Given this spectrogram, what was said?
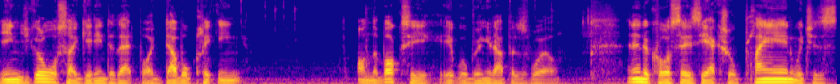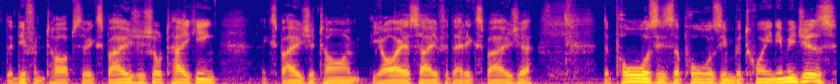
and you can also get into that by double clicking on the box here it will bring it up as well and then of course there's the actual plan which is the different types of exposures you're taking exposure time the ISO for that exposure the pause is the pause in between images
